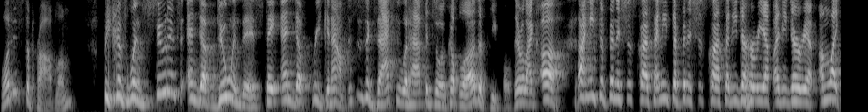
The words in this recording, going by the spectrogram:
what is the problem? Because when students end up doing this, they end up freaking out. This is exactly what happened to a couple of other people. They were like, oh, I need to finish this class. I need to finish this class. I need to hurry up. I need to hurry up. I'm like,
